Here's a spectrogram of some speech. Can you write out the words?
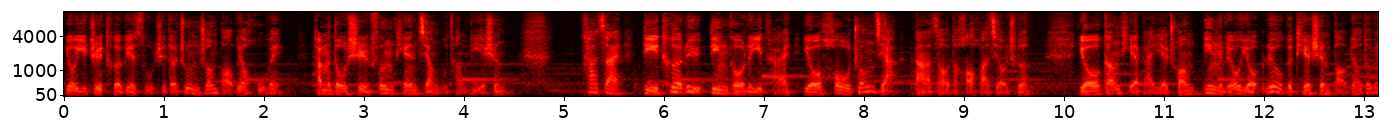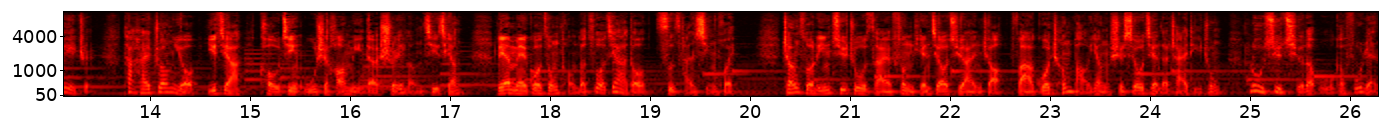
有一支特别组织的重装保镖护卫，他们都是奉天讲武堂毕业生。他在底特律订购了一台由后装甲打造的豪华轿车，有钢铁百叶窗，并留有六个贴身保镖的位置。他还装有一架口径五十毫米的水冷机枪，连美国总统的座驾都自惭形秽。张作霖居住在奉天郊区，按照法国城堡样式修建的宅邸中，陆续娶了五个夫人，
